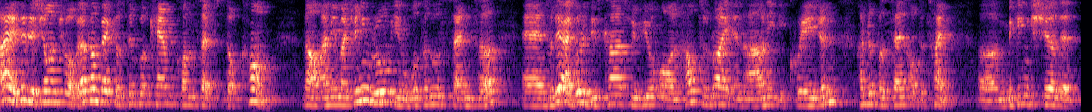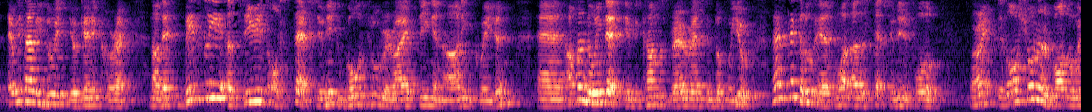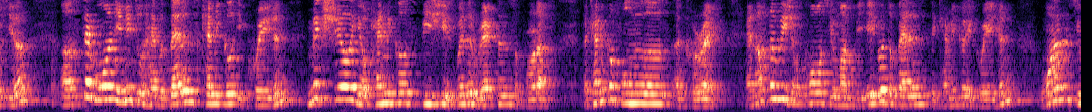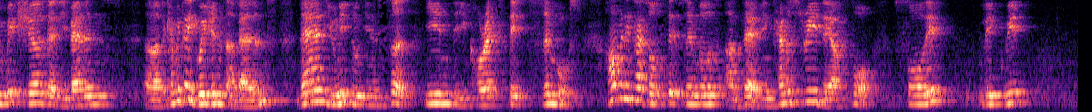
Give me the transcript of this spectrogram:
Hi, this is Sean Chua. Welcome back to SimpleChemConcepts.com. Now, I'm in my training room in Waterloo Center, and today I'm going to discuss with you on how to write an ionic equation 100% of the time, uh, making sure that every time you do it, you get it correct. Now, there's basically a series of steps you need to go through writing an ionic equation, and after knowing that, it becomes very, very simple for you. Let's take a look at what are the steps you need to follow. Alright, it's all shown on the board over here. Uh, step one, you need to have a balanced chemical equation. Make sure your chemical species, whether reactants or products, the chemical formulas are correct. And after which, of course, you must be able to balance the chemical equation. Once you make sure that the balance, uh, the chemical equations are balanced, then you need to insert in the correct state symbols. How many types of state symbols are there? In chemistry, there are four. Solid, liquid,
